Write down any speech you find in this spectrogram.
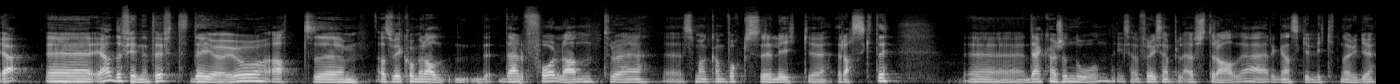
Ja, eh, ja, definitivt. Det gjør jo at eh, altså vi kommer all, Det er få land, tror jeg, eh, som man kan vokse like raskt i. Eh, det er kanskje noen. F.eks. Australia er ganske likt Norge.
